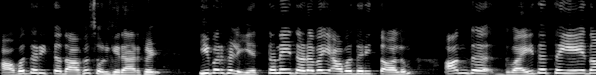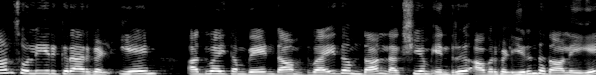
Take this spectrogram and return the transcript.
அவதரித்ததாக சொல்கிறார்கள். இவர்கள் எத்தனை தடவை அவதரித்தாலும் அந்த துவைதத்தையே தான் சொல்லியிருக்கிறார்கள். ஏன்? அத்வைதம் வேண்டாம் துவைதம் தான் லட்சியம் என்று அவர்கள் இருந்ததாலேயே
